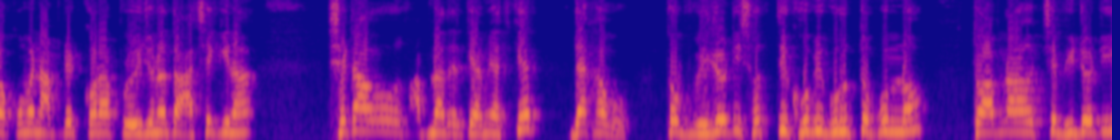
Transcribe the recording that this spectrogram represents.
ডকুমেন্ট আপডেট করার প্রয়োজনীয়তা আছে কিনা, সেটাও আপনাদেরকে আমি আজকের দেখাবো। তো ভিডিওটি সত্যি খুবই গুরুত্বপূর্ণ। তো আপনারা হচ্ছে ভিডিওটি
